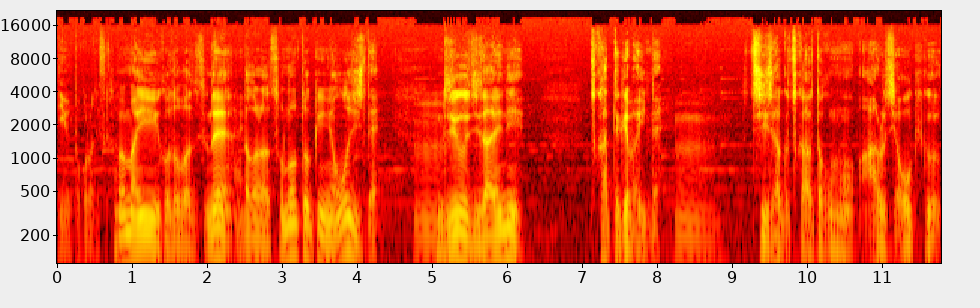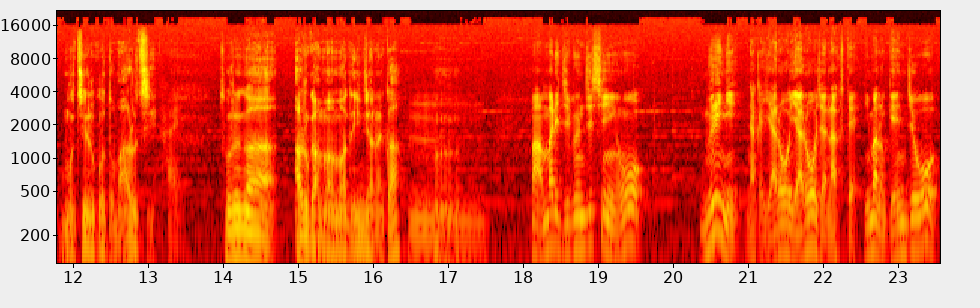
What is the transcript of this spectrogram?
ていうところですか？まあいい言葉ですね、はい、だからその時に応じて自由自在に使っていけばいいんで、うん、小さく使うとこもあるし大きく用いることもあるし、はい、それがあるがままでいいんじゃないか？うん、うん、まあ、あんまり自分自身を無理になんかやろうやろうじゃなくて今の現状を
